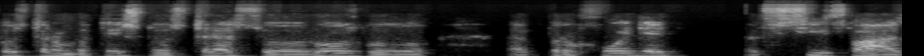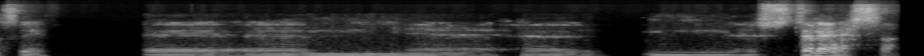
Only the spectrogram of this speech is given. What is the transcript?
посттравматичного стресового розладу проходять всі фази стреса,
